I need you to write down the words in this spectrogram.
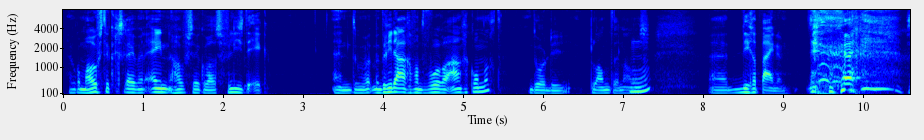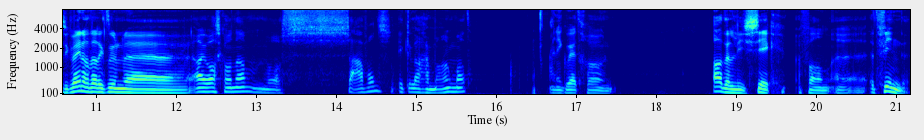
heb ik om hoofdstuk geschreven. En één hoofdstuk was Verliesde ik. En toen werd me drie dagen van tevoren al aangekondigd, door die plant en alles. Mhm. Eh, die gaat pijn doen. dus ik weet nog dat ik toen eh ayahuasca nam. Het was 's avonds. Ik lag in mijn hangmat. En ik werd gewoon utterly sick van eh, het vinden.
